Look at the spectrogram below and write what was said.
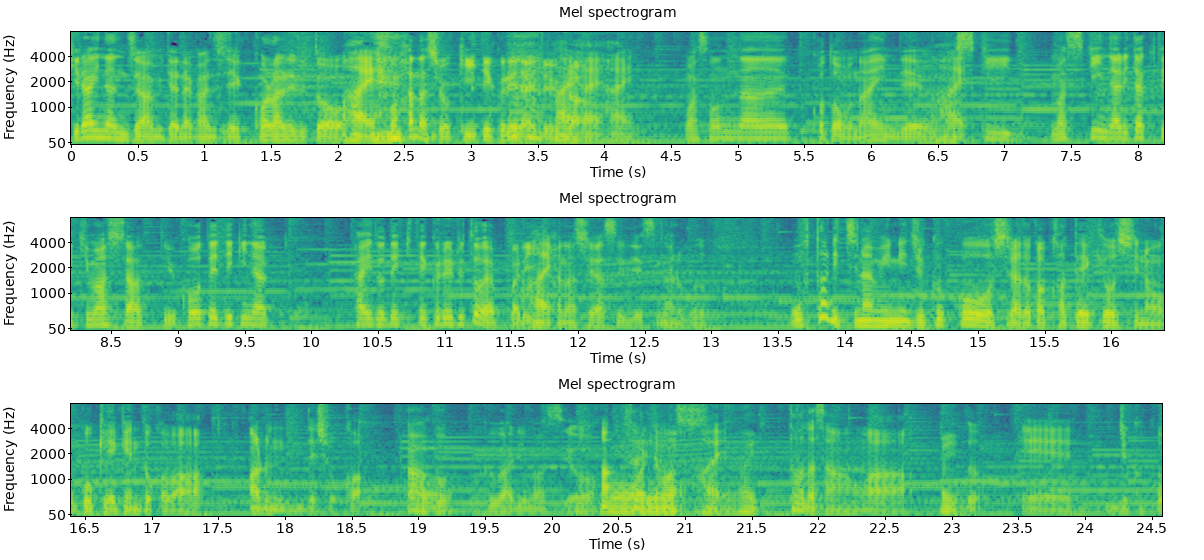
嫌いなんじゃみたいな感じで来られると、はい。もう話を聞いてくれないというかはいはいはい。まあ、そんなこともないんで、はい。まあ好きまあ、好きになりたくて来ましたっていう肯定的な態度で来てくれるとやっぱりはい。話しやすいですね。なるほど。お二人ちなみに塾講師だとか家庭教師のご経験とかはあるんでしょうか？あ僕はありますよ。あもう二人ともありますはい。ねはい。田田さんは、はい。どえー塾講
